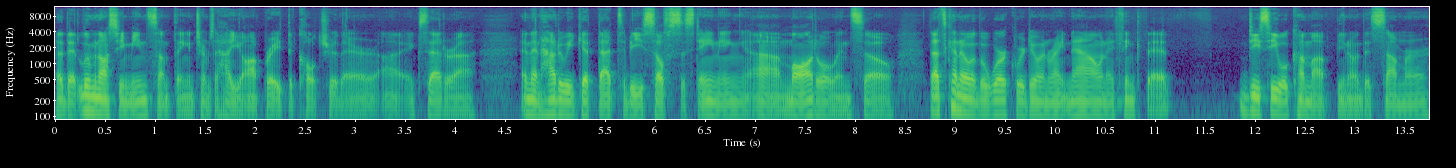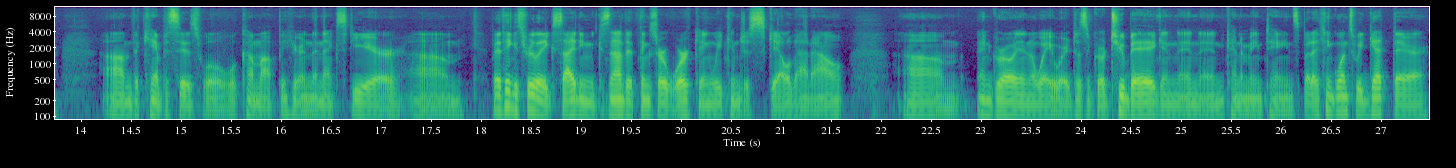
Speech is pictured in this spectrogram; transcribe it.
that luminosity means something in terms of how you operate the culture there, uh, et cetera. And then how do we get that to be self-sustaining uh, model? And so that's kind of the work we're doing right now. And I think that DC will come up, you know, this summer. Um, the campuses will, will come up here in the next year. Um, but I think it's really exciting because now that things are working, we can just scale that out um, and grow it in a way where it doesn't grow too big and, and, and kind of maintains. But I think once we get there,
